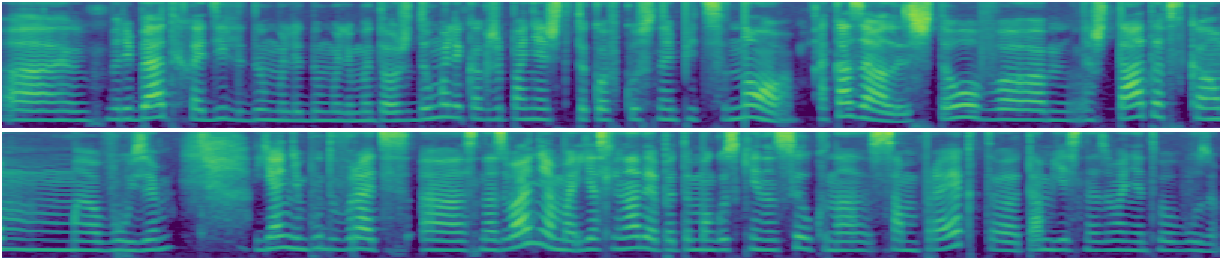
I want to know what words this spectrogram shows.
А, ребята ходили, думали, думали, мы тоже думали, как же понять, что такое вкусная пицца. Но оказалось, что в штатовском э, вузе, я не буду врать а, с названием, если надо, я потом могу скинуть ссылку на сам проект, а, там есть название этого вуза,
